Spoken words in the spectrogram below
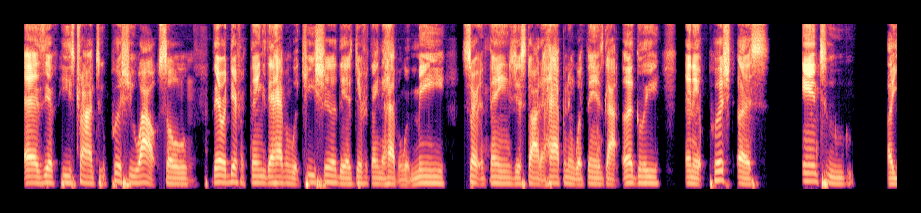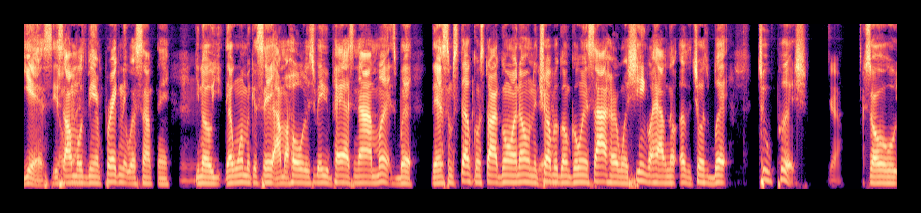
as if He's trying to push you out. So Mhm. there were different things that happened with Keisha. There's different things that happened with me. Certain things just started happening where things got ugly, and it pushed us into a yes. It's Okay. almost being pregnant with something. Mhm. You know, that woman could say, "I'm gonna hold this baby past nine months," but there's some stuff gonna start going on, and Yeah. trouble gonna go inside her when she ain't gonna have no other choice but to push. Yeah. So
